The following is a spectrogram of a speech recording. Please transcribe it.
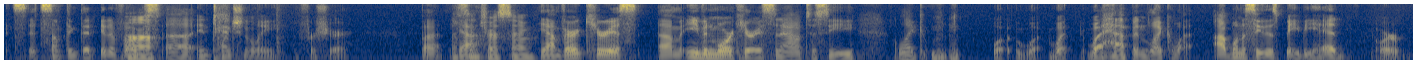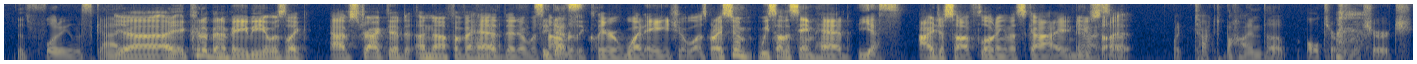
It's it's something that it evokes uh, intentionally for sure. But that's yeah, interesting. yeah, I'm very curious. Um, even more curious now to see like what what what what happened. Like what I want to see this baby head or that's floating in the sky. Yeah, I, it could have been a baby. It was like abstracted enough of a head Yeah. that it was See, not really clear what age it was. But I assume we saw the same head. Yes. I just saw it floating in the sky, and, And you saw, saw it like tucked behind the altar in the church.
